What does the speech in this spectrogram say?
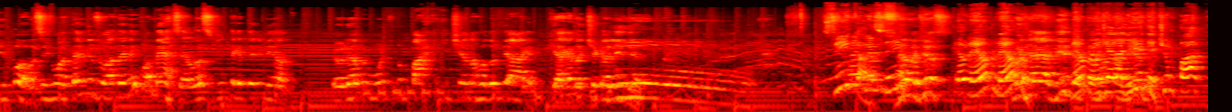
Que, pô, vocês vão até me zoar, não é nem comércio, é lance de entretenimento. Eu lembro muito do parque que tinha na rodoviária, que era na antiga líder. Sim, Eu cara, lembro sim. Lembra disso? Eu lembro, lembro. Onde era líder? Lembro onde era uma líder, tinha um parque.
